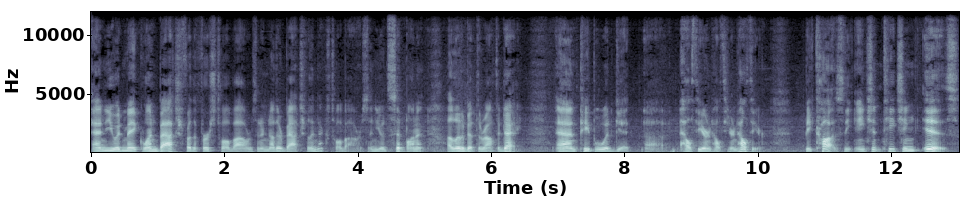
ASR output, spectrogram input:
and you would make one batch for the first 12 hours and another batch for the next 12 hours. And you would sip on it a little bit throughout the day. And people would get uh, healthier and healthier and healthier. Because the ancient teaching is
